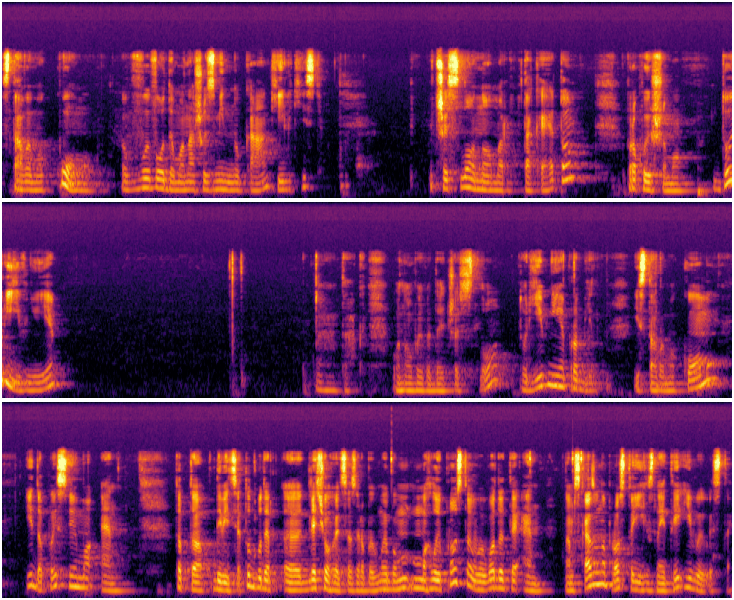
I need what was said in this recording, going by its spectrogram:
Ставимо кому, виводимо нашу змінну К, кількість. Число, номер таке-то. Пропишемо дорівнює. Е, Так, воно виведе число, дорівнює пробіл. І ставимо кому і дописуємо n. Тобто, дивіться, тут буде е, для чого я це зробив? Ми б могли просто виводити n. Нам сказано просто їх знайти і вивести.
